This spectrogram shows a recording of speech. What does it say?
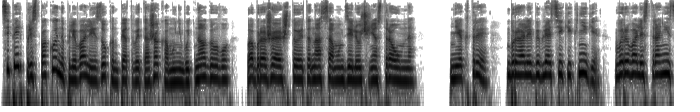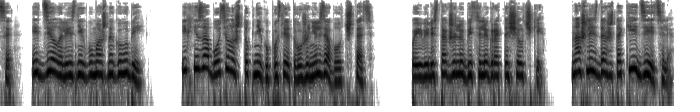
теперь преспокойно плевали из окон пятого этажа кому-нибудь на голову, воображая, что это на самом деле очень остроумно. Некоторые брали в библиотеке книги, вырывали страницы и делали из них бумажных голубей. Их не заботило, что книгу после этого уже нельзя было читать. Появились также любители играть на щелчки. Нашлись даже такие деятели,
